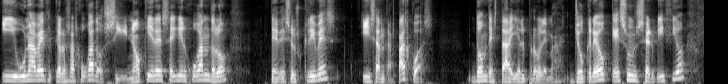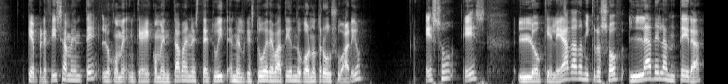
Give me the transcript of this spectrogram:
y una vez que los has jugado, si no quieres seguir jugándolo, te desuscribes y Santas Pascuas. ¿Dónde está ahí el problema? Yo creo que es un servicio que precisamente lo que comentaba en este tweet en el que estuve debatiendo con otro usuario, eso es lo que le ha dado a Microsoft la delantera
